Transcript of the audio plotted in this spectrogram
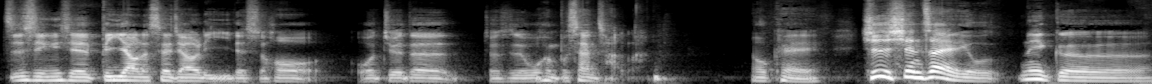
执行一些必要的社交礼仪的时候，我觉得就是我很不擅长啊。OK，其实现在有那个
